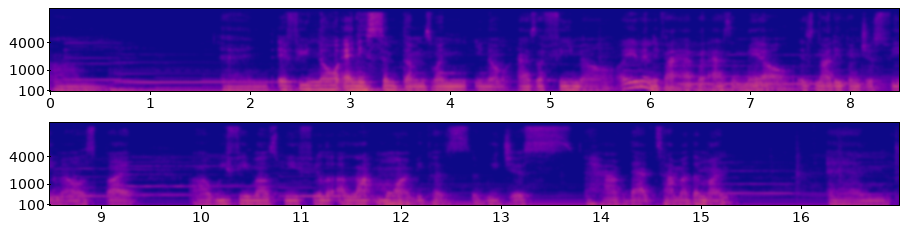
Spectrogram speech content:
Um, and if you know any symptoms when, you know, as a female, or even if I ever as a male, it's not even just females, but uh, we females, we feel it a lot more because we just have that time of the month, and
